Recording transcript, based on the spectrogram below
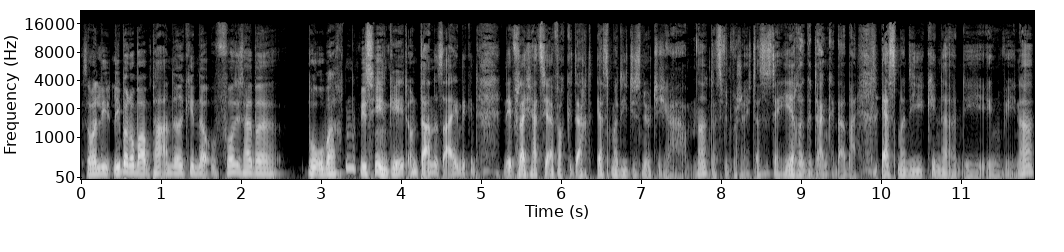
Soll lieber noch mal ein paar andere Kinder vorsichtshalber beobachten, wie es ihnen geht und dann das eigene Kind. Nee, vielleicht hat sie einfach gedacht, erstmal die, die es nötig haben. Ne? Das wird wahrscheinlich, das ist der hehre Gedanke dabei. Erstmal die Kinder, die irgendwie, ne?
